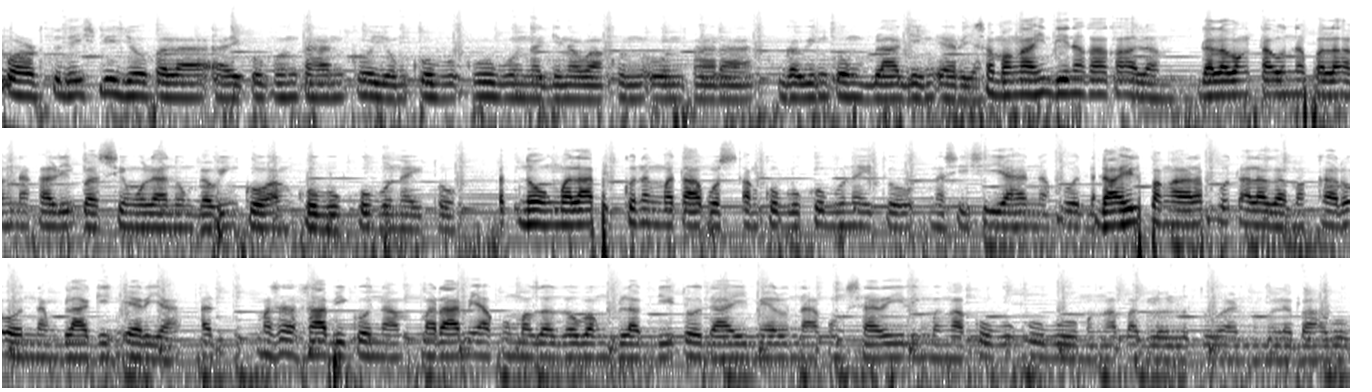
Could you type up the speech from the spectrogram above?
For today's video pala ay pupuntahan ko yung kubo-kubo na ginawa ko noon para gawin kong vlogging area. Sa mga hindi nakakaalam, dalawang taon na pala ang nakalipas simula nung gawin ko ang kubo-kubo na ito. At noong malapit ko nang matapos ang kubo-kubo na ito, nasisiyahan ako dahil pangarap ko talaga magkaroon ng vlogging area at masasabi ko na marami akong magagawang vlog dito dahil meron na akong sariling mga kubo-kubo, mga paglulutuan, mga lababo.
